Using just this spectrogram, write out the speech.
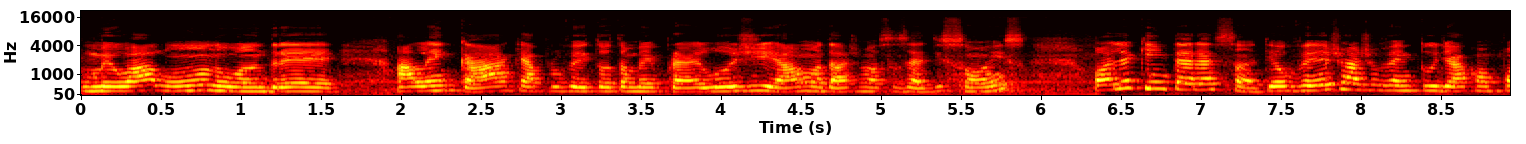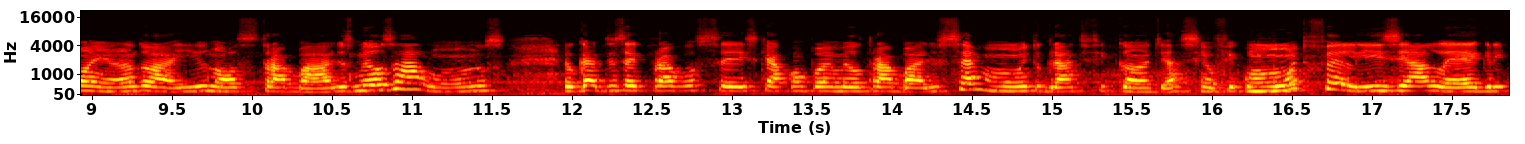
o meu aluno, o André Alencar, que aproveitou também para elogiar uma das nossas edições. Olha que interessante, eu vejo a juventude acompanhando aí o nosso trabalho, os meus alunos. Eu quero dizer que para vocês que acompanham meu trabalho, isso é muito gratificante. Assim, eu fico muito feliz e alegre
